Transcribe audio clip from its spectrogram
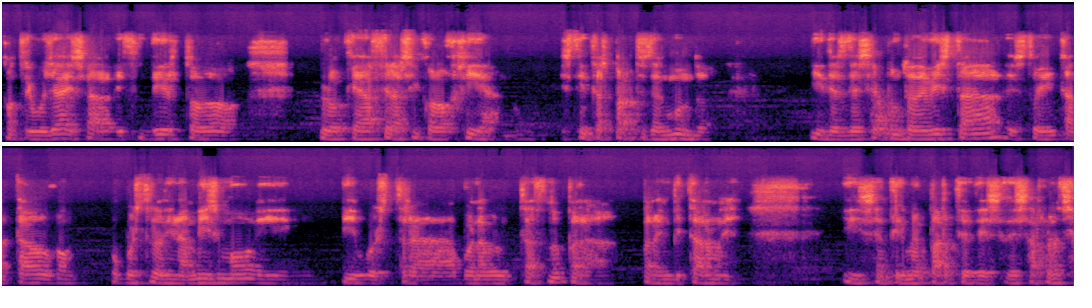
contribuyáis a difundir todo lo que hace la psicología en distintas partes del mundo. Y desde ese punto de vista estoy encantado con, vuestro dinamismo y, vuestra buena voluntad para, para invitarme y sentirme parte de ese desarrollo.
